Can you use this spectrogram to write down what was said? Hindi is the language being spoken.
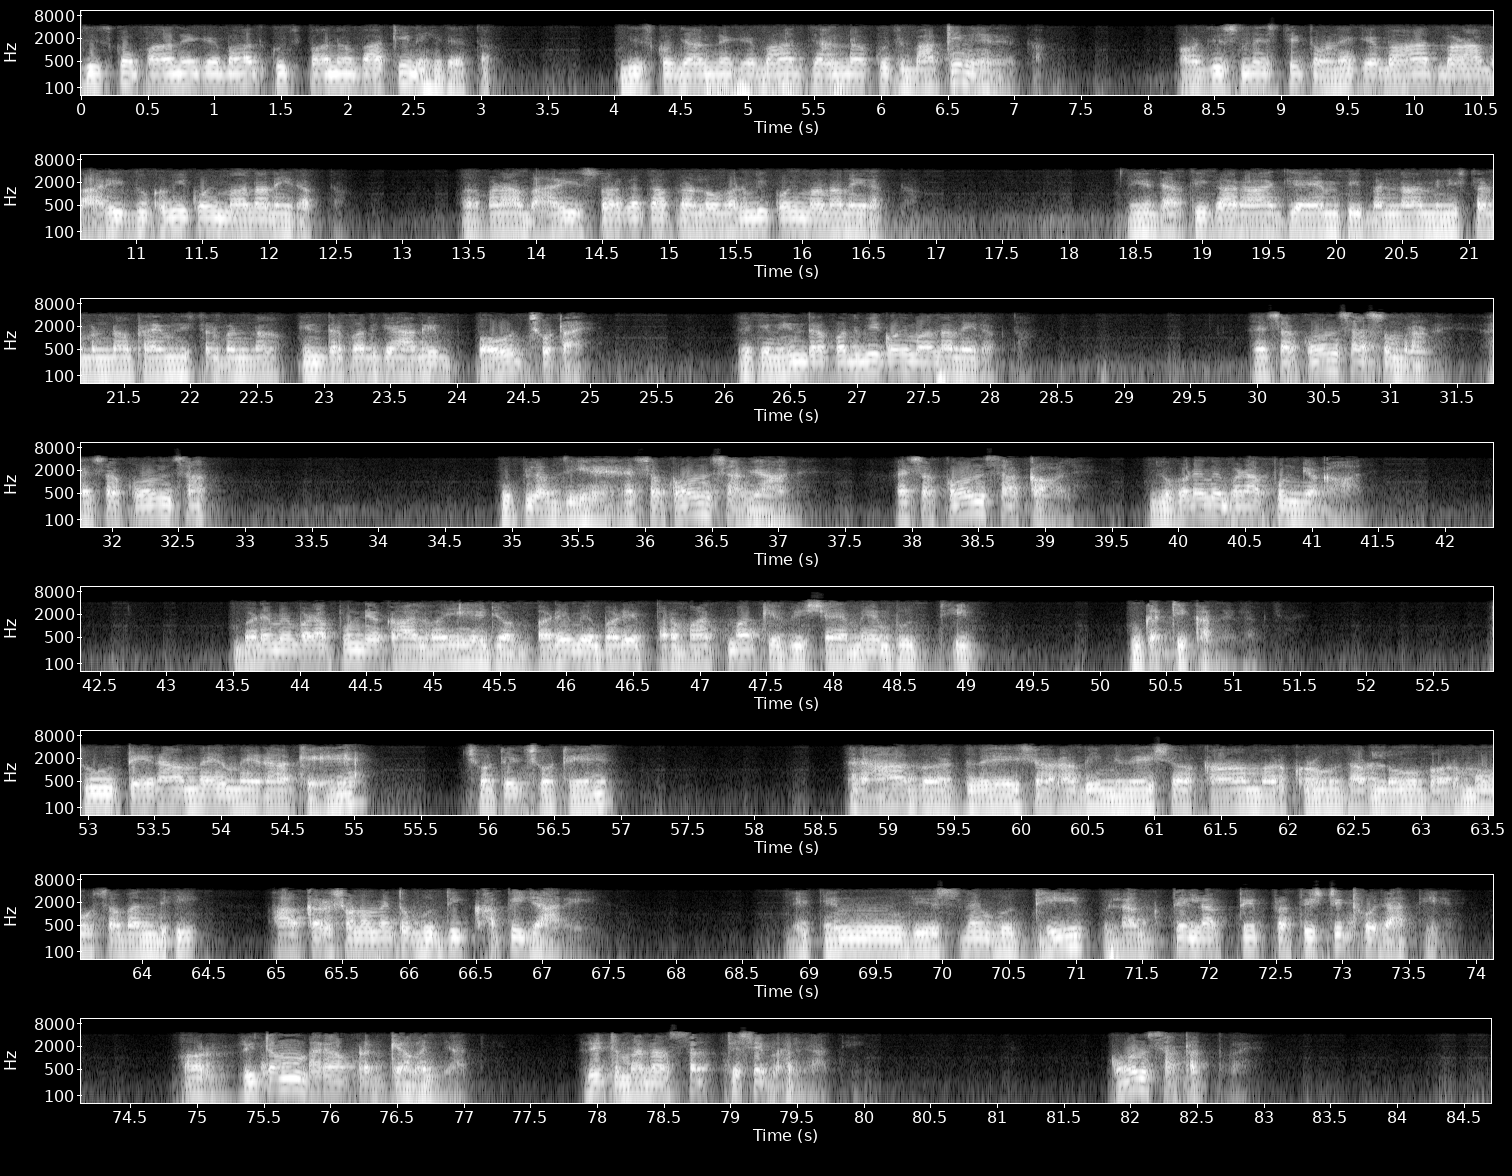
जिसको पाने के बाद कुछ पाना बाकी नहीं रहता। जिसको जानने के बाद जानना कुछ बाकी नहीं रहता। और जिसमें स्थित होने के बाद बड़ा भारी दुख भी कोई माना नहीं रखता। और बड़ा भारी स्वर्ग का प्रलोभन भी कोई माना नहीं रखता। ये धरती का राज्य एमपी बनना मिनिस्टर बनना प्राइम मिनिस्टर बनना इंद्र पद के आगे बहुत छोटा है। लेकिन इंद्र पद भी कोई माना नहीं रखता। ऐसा कौन सा सुमरण है? ऐसा कौन सा उपलब्धि है? ऐसा कौन सा ज्ञान है? ऐसा कौन सा काल है? जो बड़े में बड़ा पुण्य काल बड़े में बड़ा पुण्य काल वही है जो बड़े में बड़े परमात्मा के विषय में बुद्धि गति करने लग जाए। तू तेरा मैं मेरा के छोटे छोटे राग और द्वेष और अभिनिवेश और काम और क्रोध और लोभ और मोह संबंधी आकर्षणों में तो बुद्धि खपी जा रही लेकिन जिसमें बुद्धि लगते लगते प्रतिष्ठित हो जाती है और रितम भरा प्रज्ञा बन जाती रित मना सत्य से भर जाती कौन सा तत्व है?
